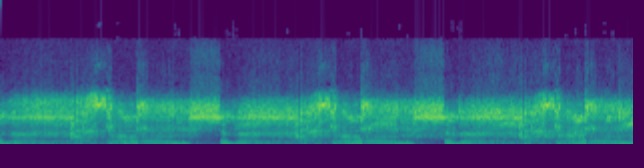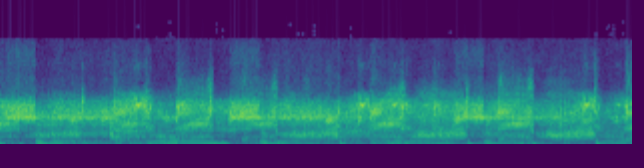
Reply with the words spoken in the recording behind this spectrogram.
shimmer, slowly shimmer, slowly shimmer, slowly shimmer, slowly shimmer, slowly shimmer, slowly shimmer.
